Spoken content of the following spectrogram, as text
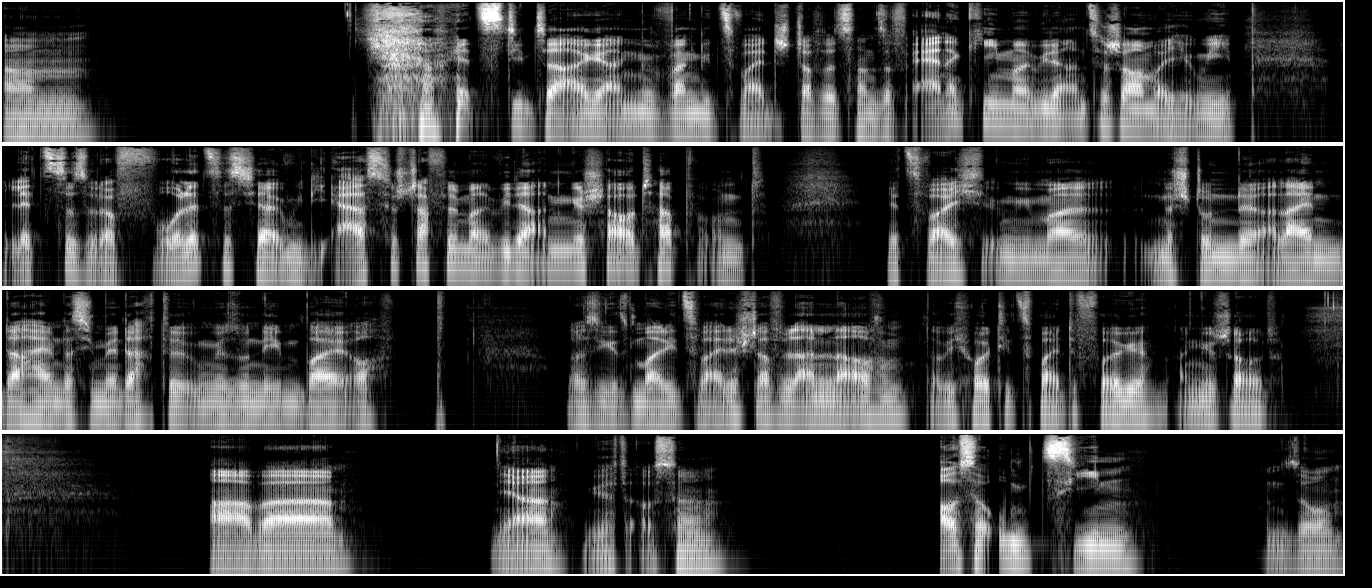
Ähm, ich habe jetzt die Tage angefangen, die zweite Staffel Sons of Anarchy mal wieder anzuschauen, weil ich irgendwie letztes oder vorletztes Jahr irgendwie die erste Staffel mal wieder angeschaut habe und jetzt war ich irgendwie mal eine Stunde allein daheim, dass ich mir dachte, irgendwie so nebenbei, ach, lasse ich jetzt mal die zweite Staffel anlaufen. Da habe ich heute die zweite Folge angeschaut. Aber ja, wie gesagt, außer, außer umziehen und so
